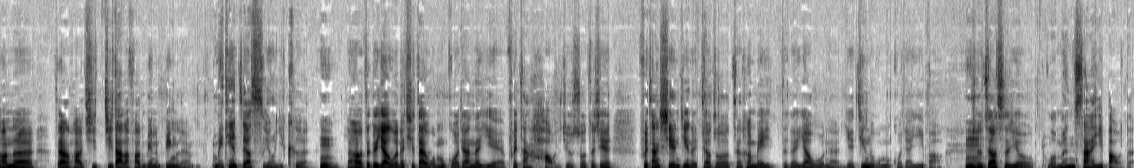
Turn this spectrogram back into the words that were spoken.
后呢，这样的话其极大的方便了病人，每天只要使用一颗。嗯，然后这个药物呢，其实在我们国家呢也非常好的，就是说这些非常先进的叫做整合酶这个药物呢，也进入我们国家医保。嗯所以只要是有我们上海医保的，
